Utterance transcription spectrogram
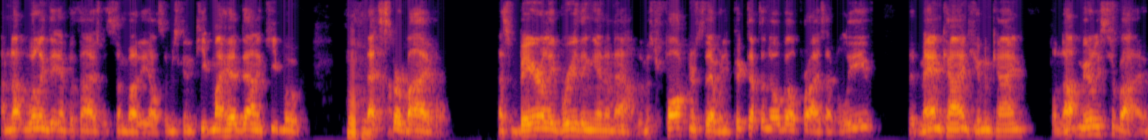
I'm not willing to empathize with somebody else. I'm just going to keep my head down and keep moving. Mm-hmm. That's survival. That's barely breathing in and out. But Mr. Faulkner said when he picked up the Nobel Prize, I believe that mankind, humankind, will not merely survive,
